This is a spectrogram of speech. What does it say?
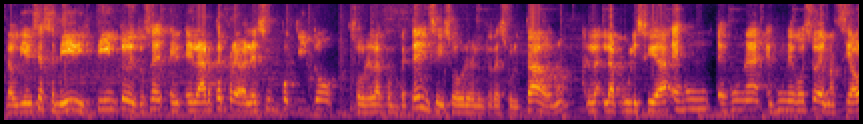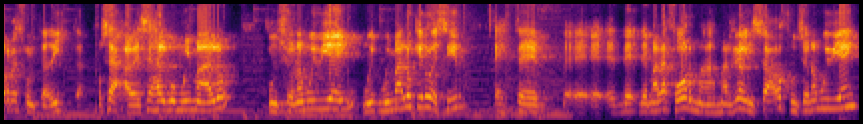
la audiencia se mide distinto y entonces el, el, arte prevalece un poquito sobre la competencia y sobre el resultado, ¿no? La, la publicidad es un, es, una, es un negocio demasiado resultadista. O sea, a veces algo muy malo funciona muy bien, muy, muy malo quiero decir, este, de, de, mala forma, mal realizado, funciona muy bien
